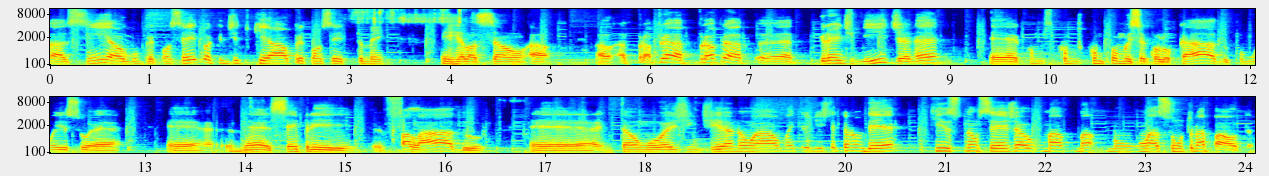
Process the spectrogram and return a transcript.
assim, algum preconceito. Acredito que há o preconceito também em relação à própria, própria é, grande mídia, né? É, como, como, como isso é colocado, como isso é, é, né, sempre falado. É, então, hoje em dia, não há uma entrevista que eu não dê que isso não seja uma, uma, um assunto na pauta.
